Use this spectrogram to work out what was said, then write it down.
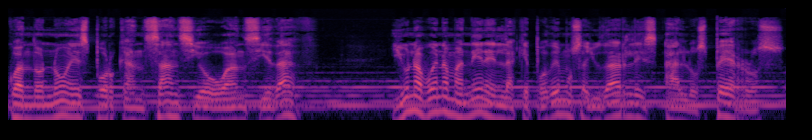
cuando no es por cansancio o ansiedad. Y una buena manera en la que podemos ayudarles a los perros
